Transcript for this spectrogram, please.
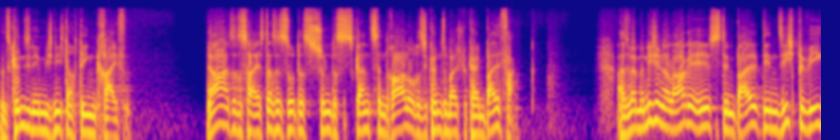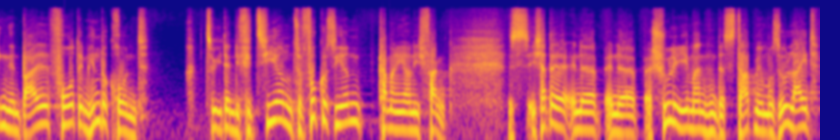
Sonst können sie nämlich nicht nach Dingen greifen. Ja, also das heißt, das ist so das schon das ganz Zentrale. Oder sie können zum Beispiel keinen Ball fangen. Also wenn man nicht in der Lage ist, den Ball, den sich bewegenden Ball vor dem Hintergrund zu identifizieren zu fokussieren, kann man ihn ja nicht fangen. Ich hatte in der, in der Schule jemanden, das tat mir immer so leid,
